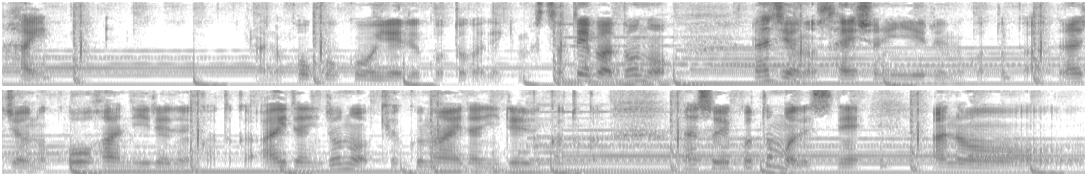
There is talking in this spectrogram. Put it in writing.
はい。あの広告を入れることができます。例えば、どのラジオの最初に入れるのかとか、ラジオの後半に入れるのかとか、間にどの曲の間に入れるのかとか、そういうこともですね、あの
